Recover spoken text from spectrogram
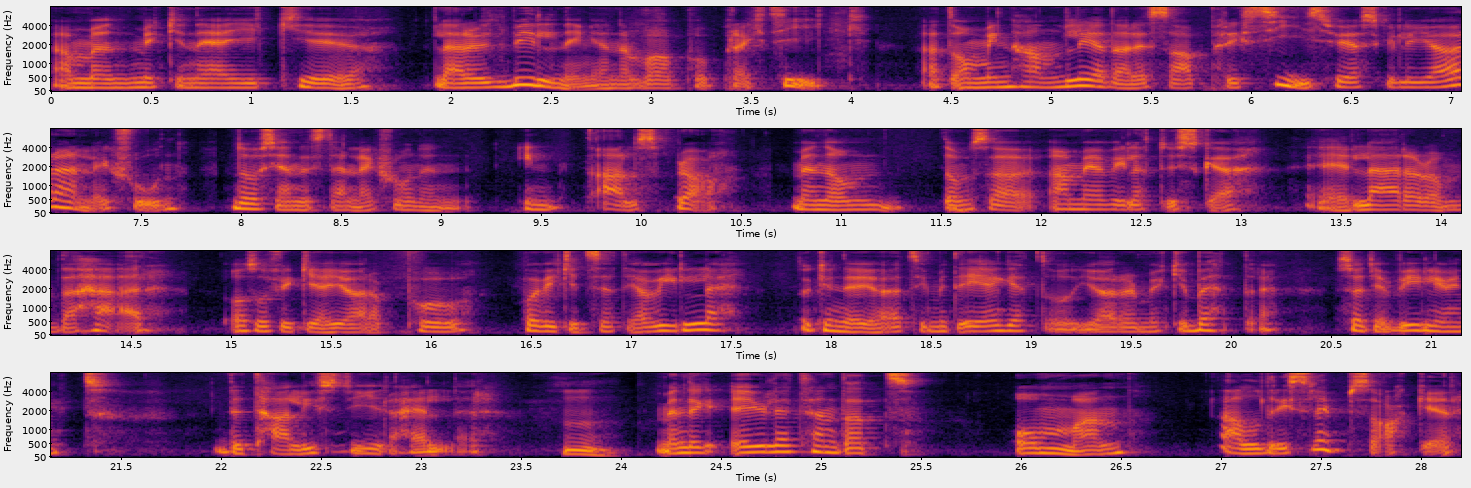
ja, men mycket när jag gick eh, lärarutbildningen och var på praktik. Att om min handledare sa precis hur jag skulle göra en lektion, då kändes den lektionen inte alls bra. Men om de sa ja, men jag vill att du ska eh, lära dem det här och så fick jag göra på, på vilket sätt jag ville. Då kunde jag göra till mitt eget och göra det mycket bättre. Så att jag vill ju inte detaljstyra heller. Mm. Men det är ju lätt hänt att om man aldrig släpper saker,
